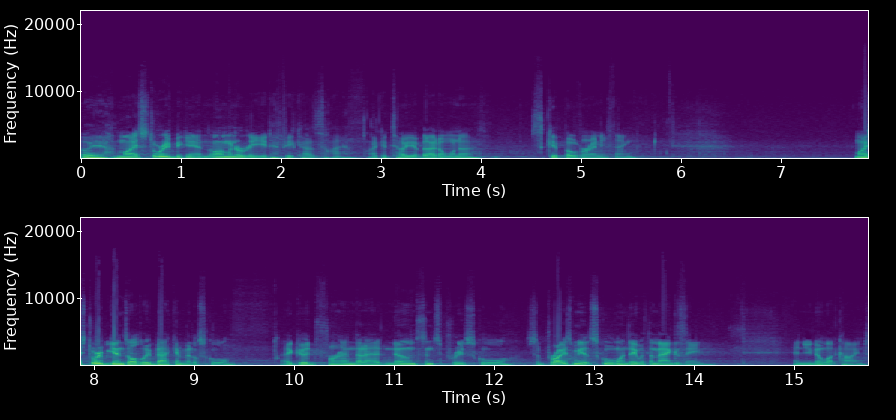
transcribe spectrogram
oh, yeah. My story began. Well, I'm going to read because I, I could tell you, but I don't want to skip over anything. My story begins all the way back in middle school. A good friend that I had known since preschool surprised me at school one day with a magazine, and you know what kind.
